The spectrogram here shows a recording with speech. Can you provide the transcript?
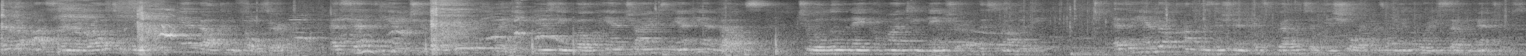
Brenda Austin, a relatively new handbell composer, has set the hymn tune beautifully using both hand chimes and handbells to illuminate the haunting nature of this melody. As a handbell composition, it's relatively short, it's only 47 measures.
